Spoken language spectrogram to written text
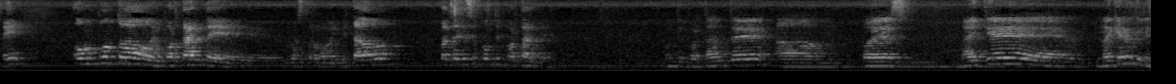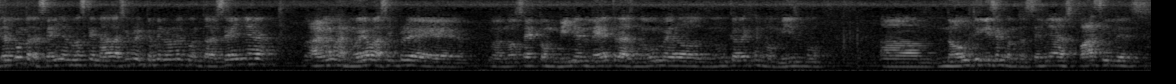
¿sí? Un punto importante, nuestro invitado, ¿cuál sería ese punto importante? Punto importante, am, pues hay que no hay que utilizar contraseñas más que nada, siempre cambien una contraseña, hagan una nueva, siempre no, no sé, combinen letras, números, nunca dejen lo mismo. Am, no utilicen contraseñas fáciles.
